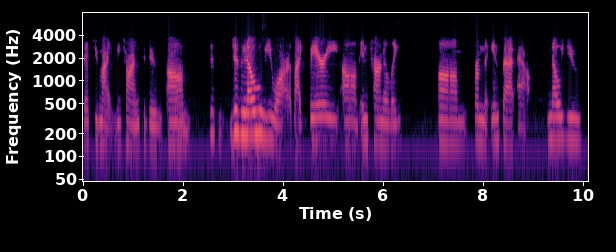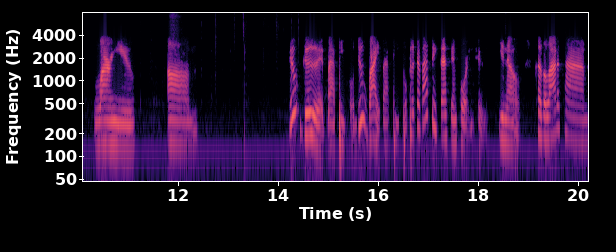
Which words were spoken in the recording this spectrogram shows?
that you might be trying to do. Um, just just know who you are, like very um, internally, um, from the inside out. Know you, learn you. Um, do good by people. Do right by people because I think that's important too. You know, because a lot of times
